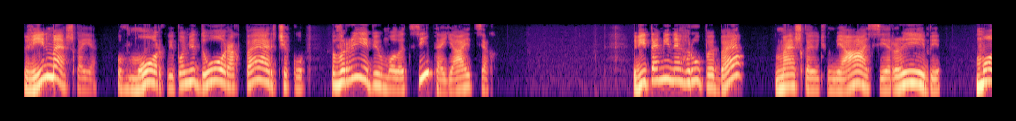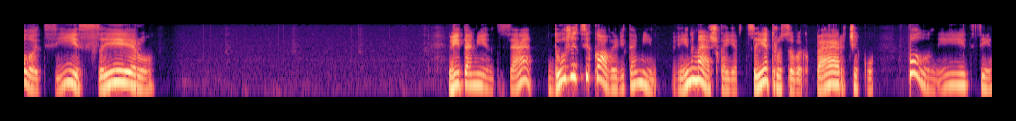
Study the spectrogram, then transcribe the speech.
Він мешкає в моркві, помідорах, перчику, в рибі, в молоці та яйцях. Вітаміни групи Б мешкають в м'ясі, рибі, молоці, сиру. Вітамін С дуже цікавий вітамін. Він мешкає в цитрусових перчику, в полуниці.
